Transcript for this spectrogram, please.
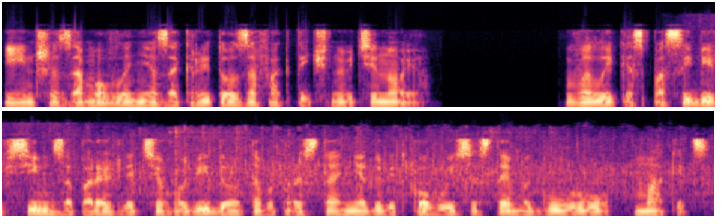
Інше замовлення закрито за фактичною ціною. Велике спасибі всім за перегляд цього відео та використання довідкової системи Guru Markets.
